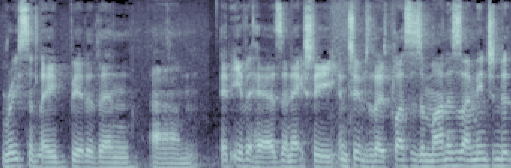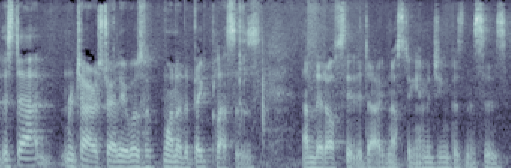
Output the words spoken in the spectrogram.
recently better than um, it ever has. And actually, in terms of those pluses and minuses I mentioned at the start, Retire Australia was one of the big pluses um, that offset the diagnostic imaging businesses.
